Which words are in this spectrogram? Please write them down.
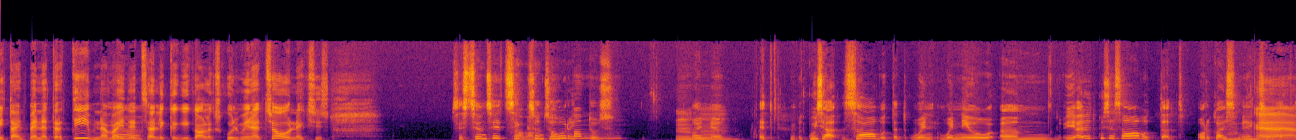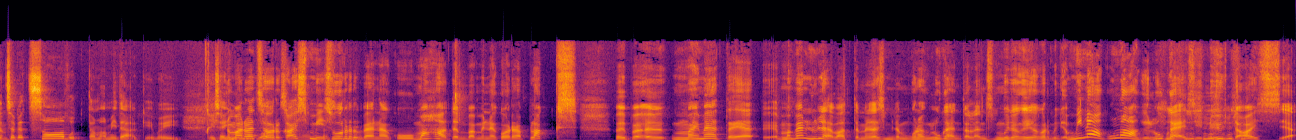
mitte ainult penetratiivne, vaid et seal ikkagi ka oleks kulminatsioon, ehk siis. sest see on see, et seks on sooritus. On ju, et kui sa saavutad, when, when you um,, ja et kui sa saavutad orgasmi eks ole, et sa pead saavutama midagi või, või no ma arvan, et see orgasmi surve nagu mahatõmbamine korra plaks, võib, ma ei mäleta, ma pean üle vaatama need asjad, mida ma kunagi lugenud olen, sest muidu on iga kord mina kunagi lugesin ühte asja,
